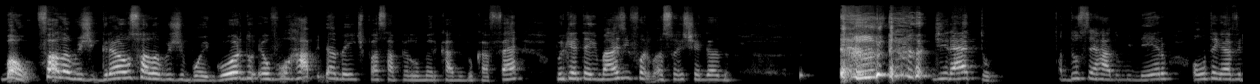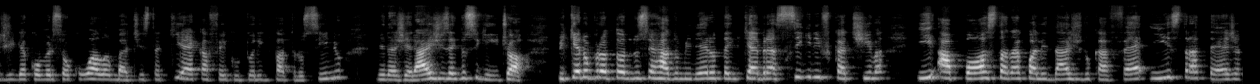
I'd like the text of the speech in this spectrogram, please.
Bom, falamos de grãos, falamos de boi gordo. Eu vou rapidamente passar pelo mercado do café, porque tem mais informações chegando direto do Cerrado Mineiro. Ontem a Virgínia conversou com o Alan Batista, que é cafeicultor em patrocínio, Minas Gerais, dizendo o seguinte: ó, pequeno produtor do Cerrado Mineiro tem quebra significativa e aposta na qualidade do café e estratégia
